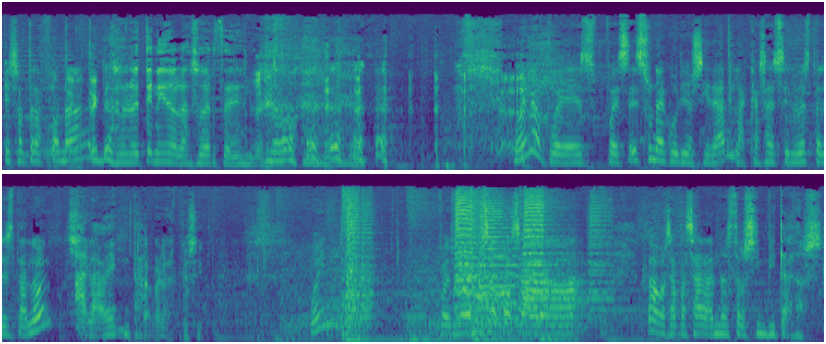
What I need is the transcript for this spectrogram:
Es otra zona. Pero no he tenido la suerte. No. bueno, pues, pues es una curiosidad. La casa de Sylvester Stallone a la La venta. verdad es que sí. Bueno, pues vamos a pasar a, vamos a, pasar a nuestros invitados.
